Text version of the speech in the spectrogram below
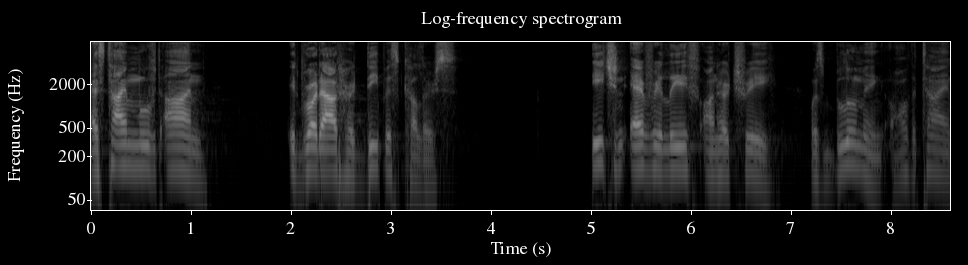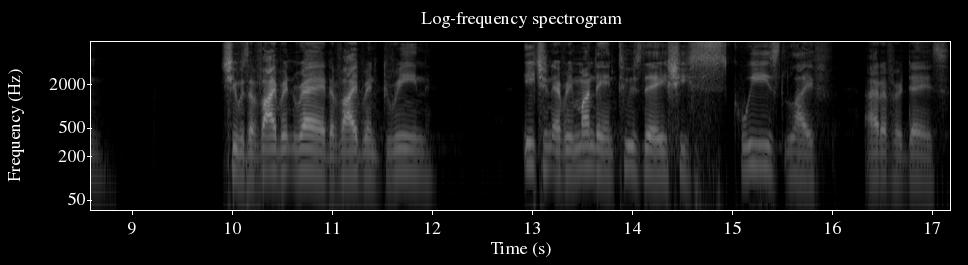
As time moved on, it brought out her deepest colors. Each and every leaf on her tree was blooming all the time. She was a vibrant red, a vibrant green. Each and every Monday and Tuesday, she squeezed life out of her days.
